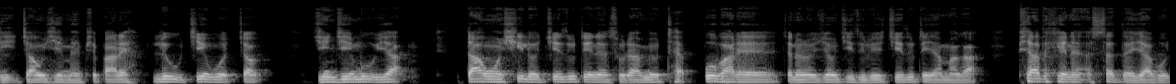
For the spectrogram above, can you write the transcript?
ဒီအကြောင်းရင်းပဲဖြစ်ပါတယ်။လူကျင့်ဝတ်ကြောင့်ယဉ်ကျေးမှုအရတာဝန်ရှိလို့ကျေးဇူးတင်တယ်ဆိုတာမျိုးထက်ပိုပါတယ်ကျွန်တော်တို့ယုံကြည်သူတွေကျေးဇူးတင်ရမှာကဖျားသခင်နဲ့အဆက်အသွယ်ရဖို့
